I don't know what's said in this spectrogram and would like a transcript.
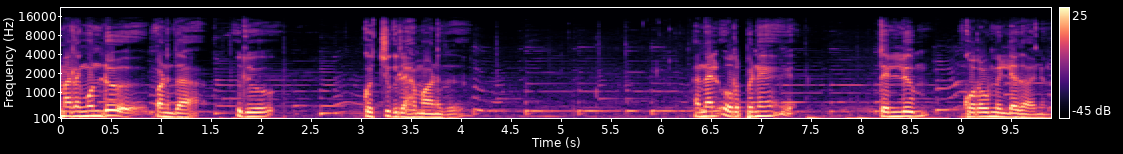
മരം കൊണ്ട് പണിത ഒരു കൊച്ചു ഗ്രഹമാണിത്. എന്നാൽ ഉറപ്പിന് തെല്ലും കുറവുമില്ല താനും.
